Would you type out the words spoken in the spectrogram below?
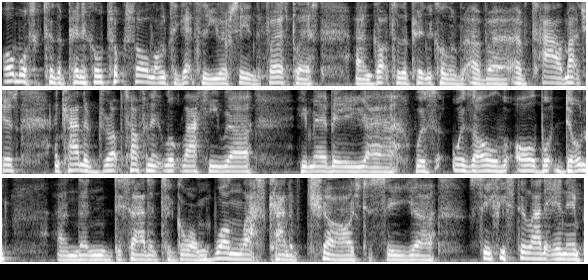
almost to the pinnacle, took so long to get to the UFC in the first place, and got to the pinnacle of of, uh, of tile matches, and kind of dropped off, and it looked like he uh, he maybe uh, was was all all but done. And then decided to go on one last kind of charge to see uh, see if he still had it in him,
